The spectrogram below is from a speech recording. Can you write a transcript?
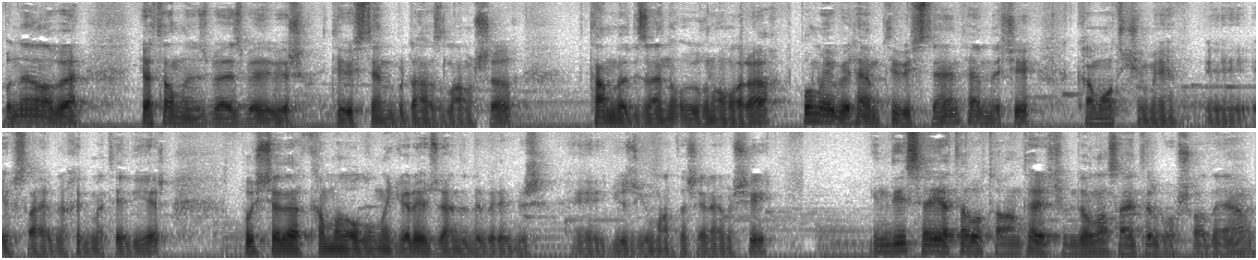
Bundan əlavə yataqla üzbəüz belə bir TV stand burada hazırlamışıq tam da dizayna uyğun olaraq bu mebel həm TV stand, həm də ki, komod kimi e, ev sahibinə xidmət edir. Bu hissədə komod olduğuna görə üzərində də belə bir e, güzgü montaj eləmişik. İndi isə yataq otağının tərkibində olan sanitar qovşaqdayam.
